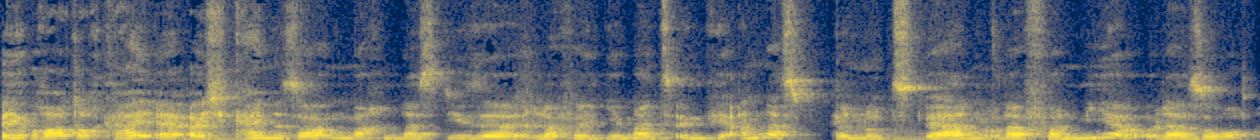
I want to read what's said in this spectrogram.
Ihr braucht auch kei äh, euch keine Sorgen machen, dass diese Löffel jemals irgendwie anders benutzt werden oder von mir oder so,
